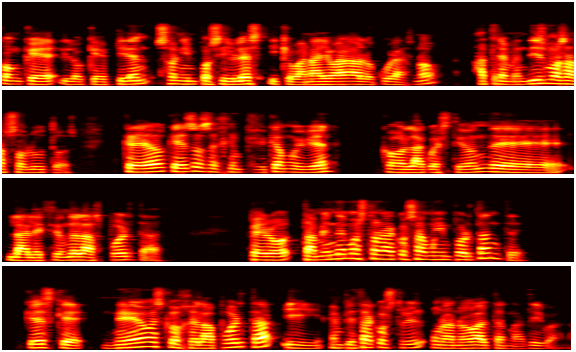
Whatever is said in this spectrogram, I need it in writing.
con que lo que piden son imposibles y que van a llevar a locuras, ¿no? A tremendismos absolutos. Creo que eso se ejemplifica muy bien con la cuestión de la elección de las puertas. Pero también demuestra una cosa muy importante, que es que Neo escoge la puerta y empieza a construir una nueva alternativa.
